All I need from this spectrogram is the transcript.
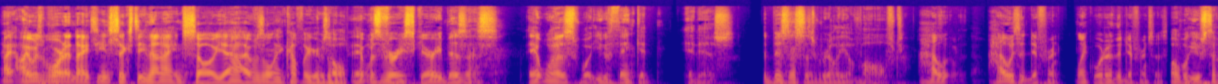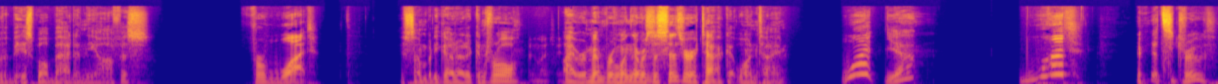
I, I was born in 1969, so yeah, I was only a couple years old. It was very scary business. It was what you think it, it is. The business has really evolved. How how is it different? Like, what are the differences? Well, we used to have a baseball bat in the office. For what? If somebody got out of control, I remember when there was a scissor attack at one time. What? Yeah, What? it's the truth.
